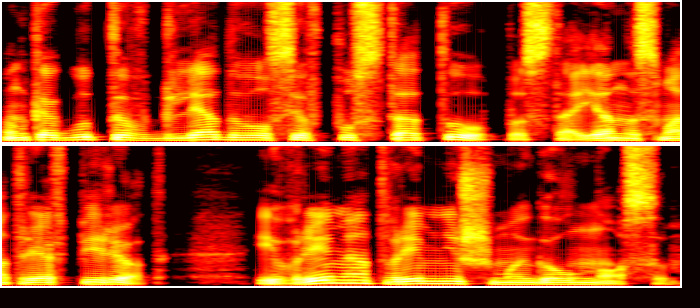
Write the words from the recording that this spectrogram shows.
Он как будто вглядывался в пустоту, постоянно смотря вперед, и время от времени шмыгал носом.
